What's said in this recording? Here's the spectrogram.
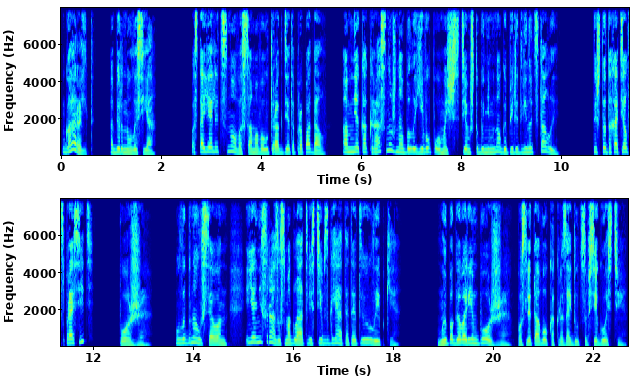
«Гарольд!» — обернулась я. Постоялец снова с самого утра где-то пропадал. А мне как раз нужна была его помощь с тем, чтобы немного передвинуть столы. Ты что-то хотел спросить? Позже. Улыбнулся он, и я не сразу смогла отвести взгляд от этой улыбки. Мы поговорим позже, после того, как разойдутся все гости.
